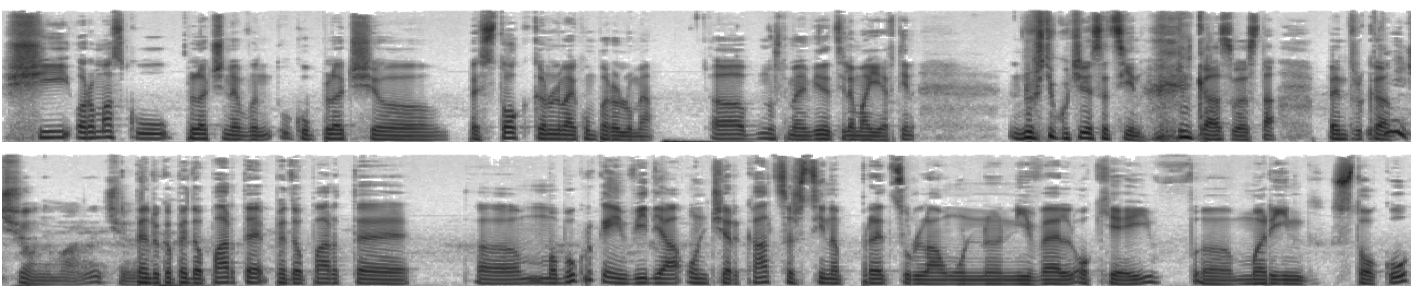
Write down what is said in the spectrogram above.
Și au rămas cu plăci, nevând, cu plăci uh, pe stoc că nu le mai cumpără lumea. Uh, nu știu, mai vine ți le mai ieftin. Nu știu cu cine să țin în cazul ăsta, pentru că... Niciunul, mă, niciunul. Pentru că pe de-o parte, pe de-o parte uh, mă bucur că Nvidia a încercat să-și țină prețul la un nivel ok, uh, mărind stocul,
